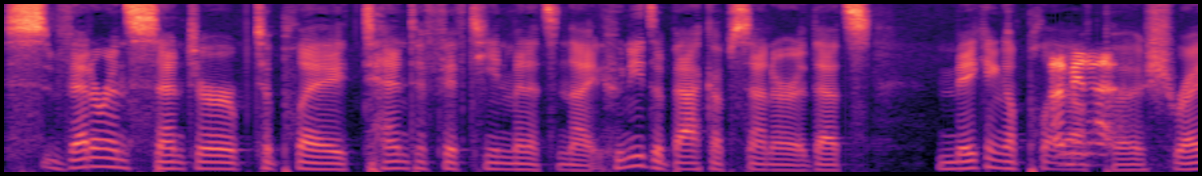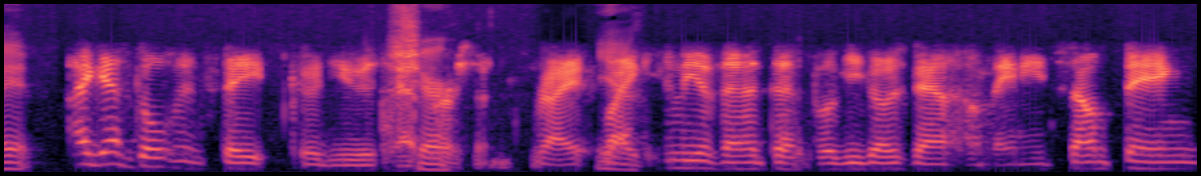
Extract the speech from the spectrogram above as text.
veteran center to play 10 to 15 minutes a night? Who needs a backup center that's making a playoff mean, I- push, right? I guess Golden State could use that Sure. person, right? Yeah. Like in the event that Boogie goes down, they need something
